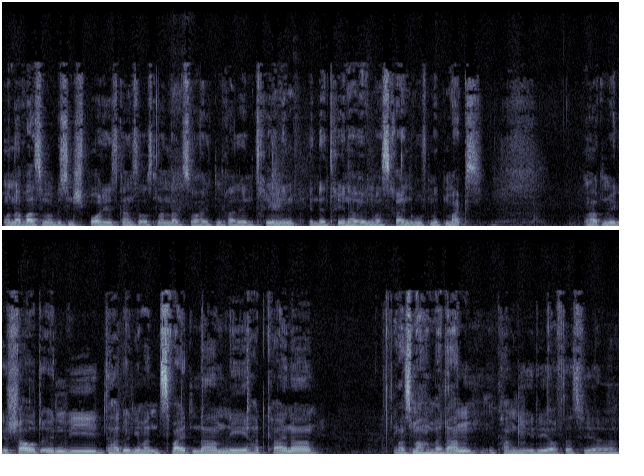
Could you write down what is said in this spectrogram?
Und da war es immer ein bisschen sportlich, das Ganze auseinanderzuhalten, gerade im Training, wenn der Trainer irgendwas reinruft mit Max. Dann hatten wir geschaut irgendwie, da hat irgendjemand einen zweiten Namen, nee, hat keiner. Was machen wir dann? Dann kam die Idee auf, dass wir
